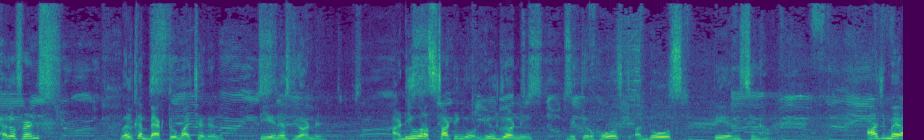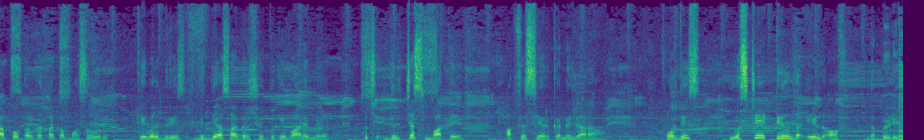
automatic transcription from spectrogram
Hello friends welcome back to my channel TNS journey and you are starting your new journey with your host a दोस्त टीएन सिन्हा आज मैं आपको कलकत्ता का मशहूर केबल ब्रिज विद्यासागर क्षेत्र के बारे में कुछ दिलचस्प बातें आपसे शेयर करने जा रहा हूँ। For this you stay till the end of the video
